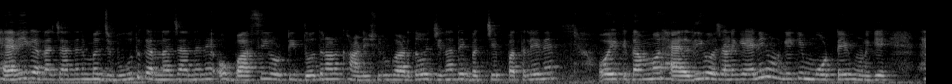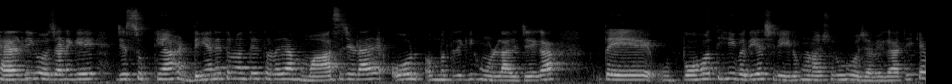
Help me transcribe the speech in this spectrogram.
ਹੈਵੀ ਕਰਨਾ ਚਾਹੁੰਦੇ ਨੇ, ਮਜ਼ਬੂਤ ਕਰਨਾ ਚਾਹੁੰਦੇ ਨੇ, ਉਹ ਬਾਸੀ ਰੋਟੀ ਦੁੱਧ ਨਾਲ ਖਾਣੀ ਸ਼ੁਰੂ ਕਰ ਦਿਓ। ਜਿਨ੍ਹਾਂ ਦੇ ਬੱਚੇ ਪਤਲੇ ਨੇ, ਉਹ ਇੱਕਦਮ ਹੈਲਦੀ ਹੋ ਜਾਣਗੇ। ਇਹ ਨਹੀਂ ਹੋਣਗੇ ਕਿ ਮੋਟੇ ਹੋਣਗੇ। ਹੈਲਦੀ ਹੋ ਜਾਣਗੇ। ਜੇ ਸੁੱਕੀਆਂ ਹੱਡੀਆਂ ਨੇ ਤਾਂ ਉਹਨਾਂ ਤੇ ਥੋੜਾ ਜਿਹਾ ਮਾਸ ਜਿਹੜਾ ਹੈ, ਉਹ ਮਤਲਬ ਕਿ ਹੋਣ ਲੱਗ ਜਾਏਗਾ। ਤੇ ਬਹੁਤ ਹੀ ਵਧੀਆ ਸਰੀਰ ਹੋਣਾ ਸ਼ੁਰੂ ਹੋ ਜਾਵੇਗਾ, ਠੀਕ ਹੈ।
